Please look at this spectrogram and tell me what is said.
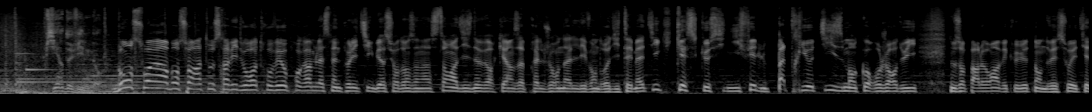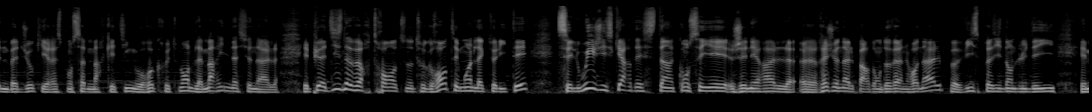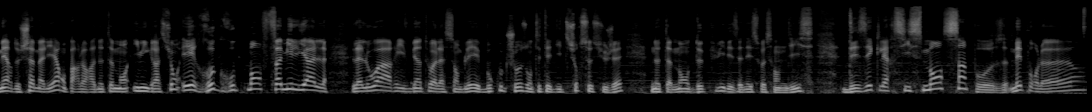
Pierre de Villeneuve. Bonsoir, bonsoir à tous, ravi de vous retrouver au programme La semaine politique, bien sûr, dans un instant, à 19h15, après le journal Les Vendredis thématiques. Qu'est-ce que signifie le patriotisme encore aujourd'hui? Nous en parlerons avec le lieutenant de vaisseau Étienne Badjo, qui est responsable marketing au recrutement de la Marine nationale. Et puis à 19h30, notre grand témoin de l'actualité, c'est Louis Giscard d'Estaing, conseiller général euh, régional d'Auvergne-Rhône-Alpes, vice-président de et maire de Chamalières. On parlera notamment immigration et regroupement familial. La loi arrive bientôt à l'Assemblée et beaucoup de choses ont été dites sur ce sujet, notamment depuis les années 70. Des éclaircissements s'imposent. Mais pour l'heure...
